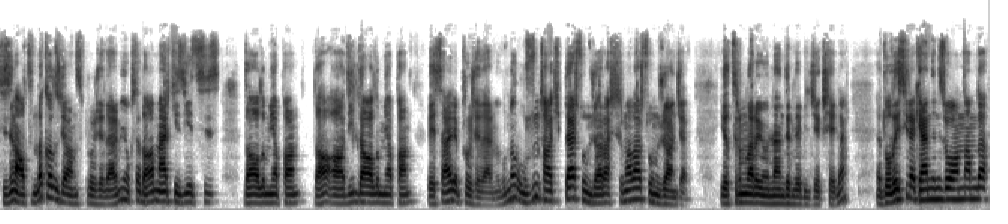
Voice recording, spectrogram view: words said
sizin altında kalacağınız projeler mi? Yoksa daha merkeziyetsiz dağılım yapan, daha adil dağılım yapan vesaire projeler mi? Bunlar uzun takipler sonucu, araştırmalar sonucu ancak yatırımlara yönlendirilebilecek şeyler. Dolayısıyla kendinizi o anlamda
